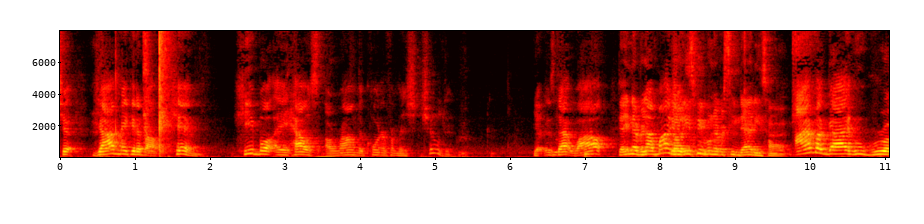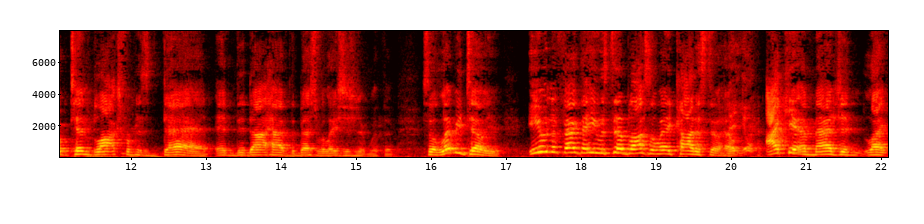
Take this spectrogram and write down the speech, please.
chi- y'all make it about Kim. He bought a house around the corner from his children. Yeah, Is that wild? they never. Now, mind yo, you- these people never seen Daddy's home. I'm a guy who grew up 10 blocks from his dad and did not have the best relationship with him. So let me tell you, even the fact that he was 10 blocks away kind of still helped. I can't imagine, like,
